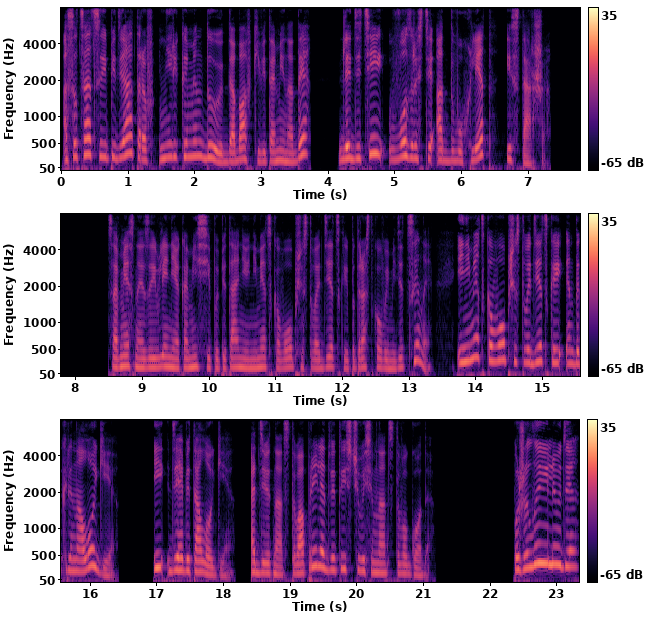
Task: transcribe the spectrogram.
ассоциации педиатров не рекомендуют добавки витамина D для детей в возрасте от 2 лет и старше. Совместное заявление Комиссии по питанию немецкого общества детской и подростковой медицины – и немецкого общества детской эндокринологии и диабетологии от 19 апреля 2018 года. Пожилые люди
